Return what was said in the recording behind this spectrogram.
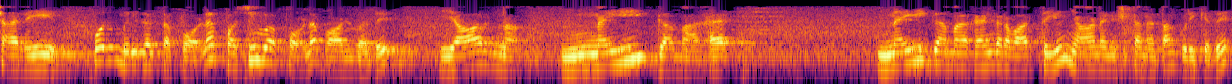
சரே ஒரு மிருகத்தை போல பசுவை போல வாழ்வது. யார்னா நைகமக. நைகமகங்கிற வார்த்தையும் ஞான நிஷ்டனை தான் குறிக்குது.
